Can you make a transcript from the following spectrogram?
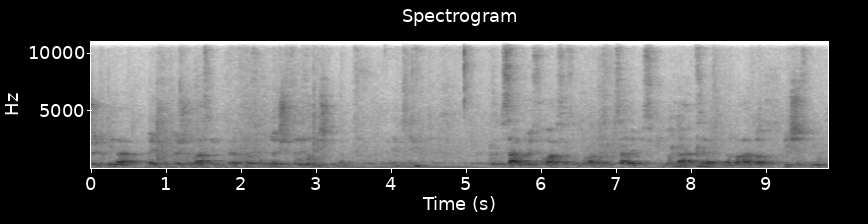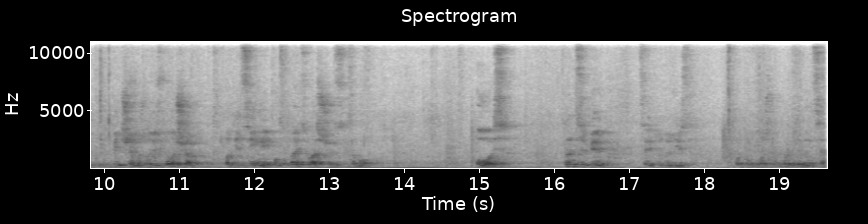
що людина, ну, як той же власник інтернет-магазину, ну, якщо це невеличкий там, сам користувався цим товаром, записали якісь відео. Да? Це набагато більше більше можливість того, що потенційний покупець у вас щось замовив. Ось. В принципі, цей тудоліст потім можете подивитися.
